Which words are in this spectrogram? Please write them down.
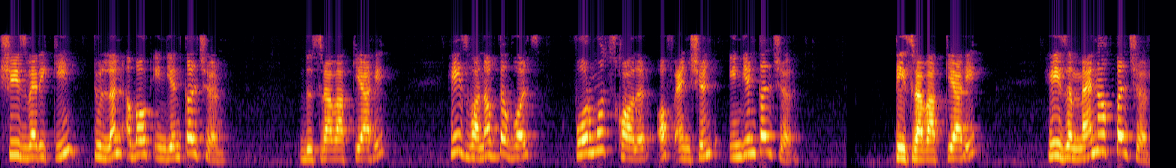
she is very keen to learn about Indian culture दुसरा वाक्य आहे he is one of the world foremost scholar of ancient Indian culture तीसरा वाक्य आहे he is a man of culture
